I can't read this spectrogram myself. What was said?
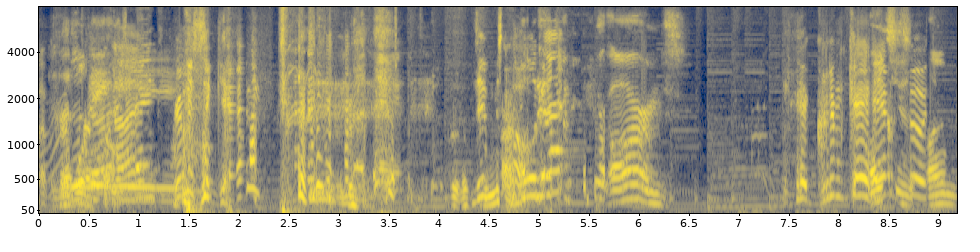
A purple guy. Grimace again? Mr. Purple guy. For arms. Grimke What's his Herzog.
